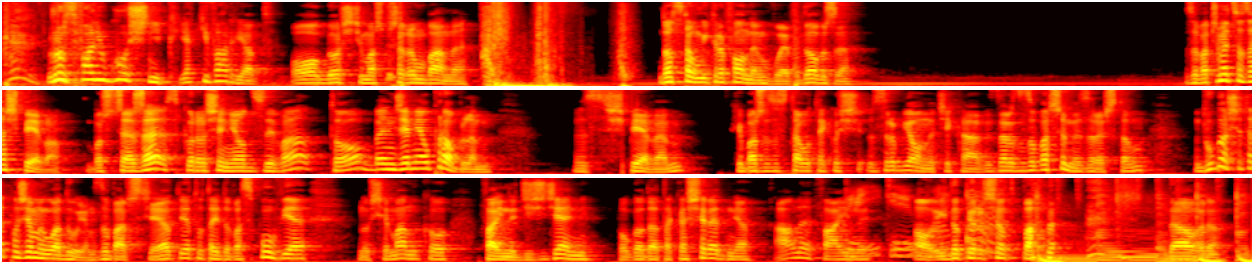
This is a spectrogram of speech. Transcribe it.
Rozwalił głośnik! Jaki wariat! O, gościu, masz przerąbane. Dostał mikrofonem w łeb, dobrze. Zobaczymy, co zaśpiewa. Bo szczerze, skoro się nie odzywa, to będzie miał problem z śpiewem. Chyba, że zostało to jakoś zrobione ciekawie. Zaraz zobaczymy zresztą. Długo się te poziomy ładują. Zobaczcie, ja, ja tutaj do was mówię. No siemanko, fajny dziś dzień. Pogoda taka średnia, ale fajny. O, i dopiero się odpala. Dobra.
